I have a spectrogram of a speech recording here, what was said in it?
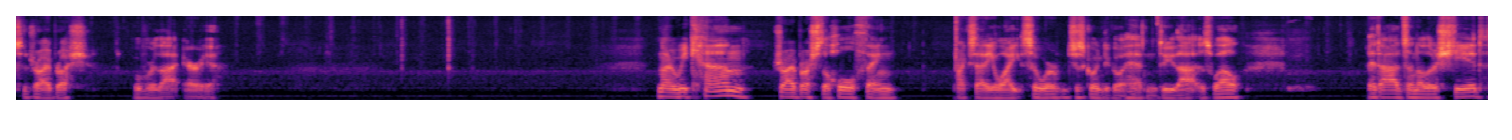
to dry brush over that area. Now we can dry brush the whole thing Praxeti White, so we're just going to go ahead and do that as well. It adds another shade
